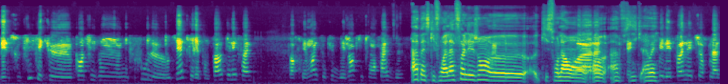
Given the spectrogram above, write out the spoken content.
Mais le souci, c'est que quand ils ont une foule aux caisses, ils répondent pas au téléphone. Forcément, ils s'occupent des gens qui sont en face d'eux. Ah parce qu'ils font à la fois les gens euh, qui sont là en, Voilà, en- en physique. Ah Le ouais. téléphone est sur place,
